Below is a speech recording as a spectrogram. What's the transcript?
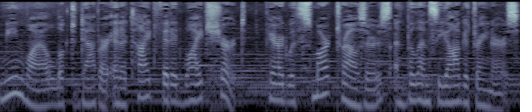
meanwhile looked dapper in a tight-fitted white shirt, paired with smart trousers and Balenciaga trainers.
